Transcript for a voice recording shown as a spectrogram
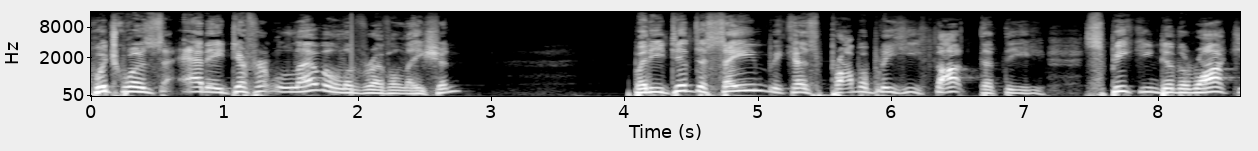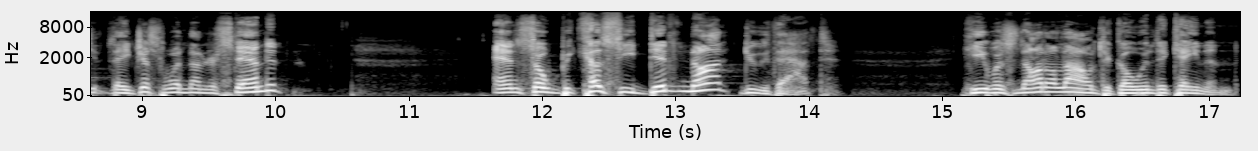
which was at a different level of revelation. But he did the same because probably he thought that the speaking to the rock, they just wouldn't understand it. And so, because he did not do that, he was not allowed to go into Canaan,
